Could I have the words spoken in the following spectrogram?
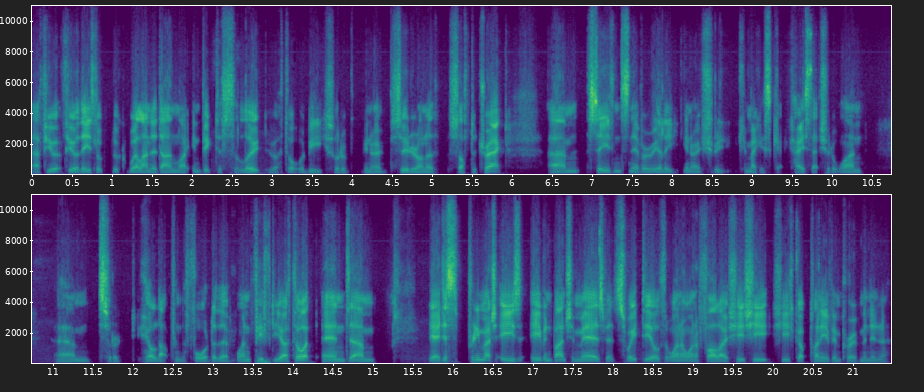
A few a few of these look look well underdone, like Invictus Salute, who I thought would be sort of you know suited on a softer track. Um, seasons never really you know should can make a case that should have won um, sort of held up from the four to the 150, I thought. And um, yeah, just pretty much ease, even bunch of mares, but Sweet Deal's the one I want to follow. She she she's got plenty of improvement in her.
